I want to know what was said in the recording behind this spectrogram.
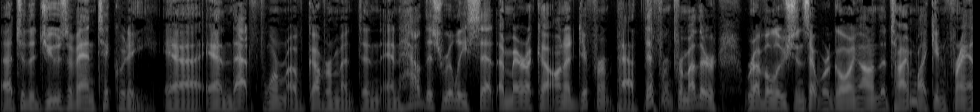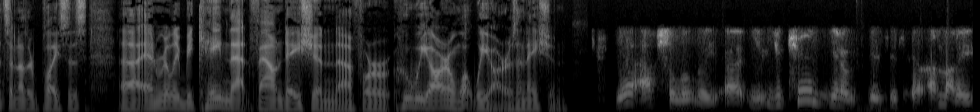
uh, to the Jews of antiquity uh, and that form of government, and and how this really set America on a different path, different from other revolutions that were going on at the time, like in France and other places, uh, and really became that foundation uh, for who we are and what we are as a nation. Yeah, absolutely. Uh, you, you can, you know, it, it, I'm not a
